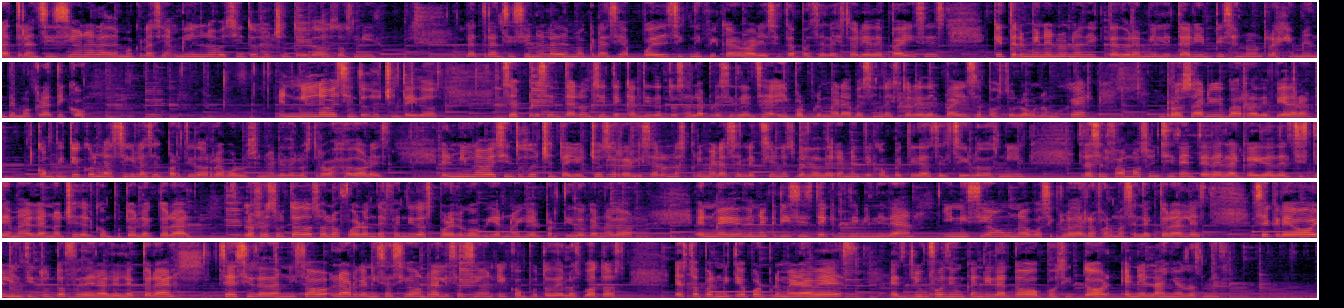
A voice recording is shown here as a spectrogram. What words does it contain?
La transición a la democracia 1982-2000. La transición a la democracia puede significar varias etapas de la historia de países que terminan una dictadura militar y empiezan un régimen democrático. En 1982 se presentaron siete candidatos a la presidencia y por primera vez en la historia del país se postuló una mujer, Rosario Ibarra de Piedra. Compitió con las siglas del Partido Revolucionario de los Trabajadores. En 1988 se realizaron las primeras elecciones verdaderamente competidas del siglo 2000. Tras el famoso incidente de la caída del sistema la noche del cómputo electoral, los resultados solo fueron defendidos por el gobierno y el partido ganador. En medio de una crisis de credibilidad, inició un nuevo ciclo de reformas electorales. Se creó el Instituto Federal Electoral. Se ciudadanizó la organización, realización y cómputo de los votos. Esto permitió por primera vez el triunfo de un candidato opositor en el año 2000.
